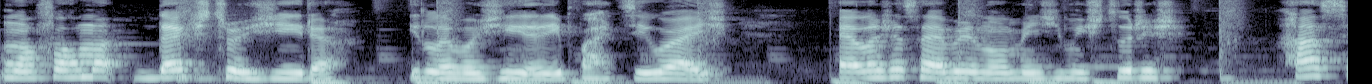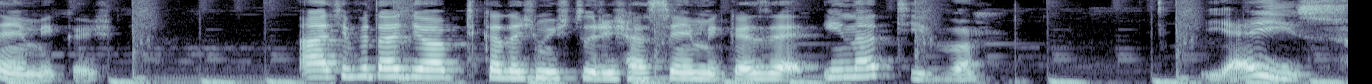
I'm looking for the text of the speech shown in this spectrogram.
uma forma dextrogira e levogira e partes iguais, elas recebem o nome de misturas racêmicas. A atividade óptica das misturas racêmicas é inativa. E é isso.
